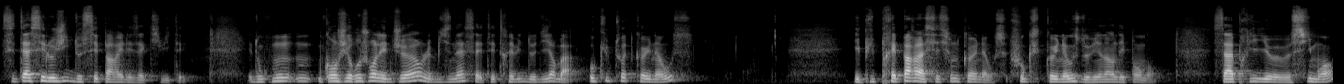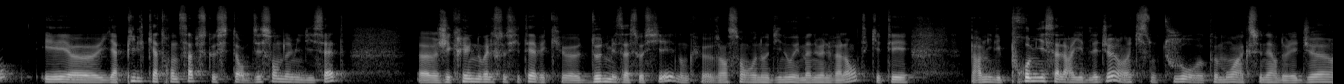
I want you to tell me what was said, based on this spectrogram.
C'était assez logique de séparer les activités. Et donc, quand j'ai rejoint Ledger, le business a été très vite de dire bah, occupe-toi de CoinHouse et puis prépare la session de CoinHouse. Il faut que CoinHouse devienne indépendant. Ça a pris euh, six mois et euh, il y a pile quatre ans de ça, parce que c'était en décembre 2017. Euh, j'ai créé une nouvelle société avec deux de mes associés, donc Vincent Renaudino et Manuel Valente, qui étaient parmi les premiers salariés de Ledger, hein, qui sont toujours euh, comme moi actionnaires de Ledger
